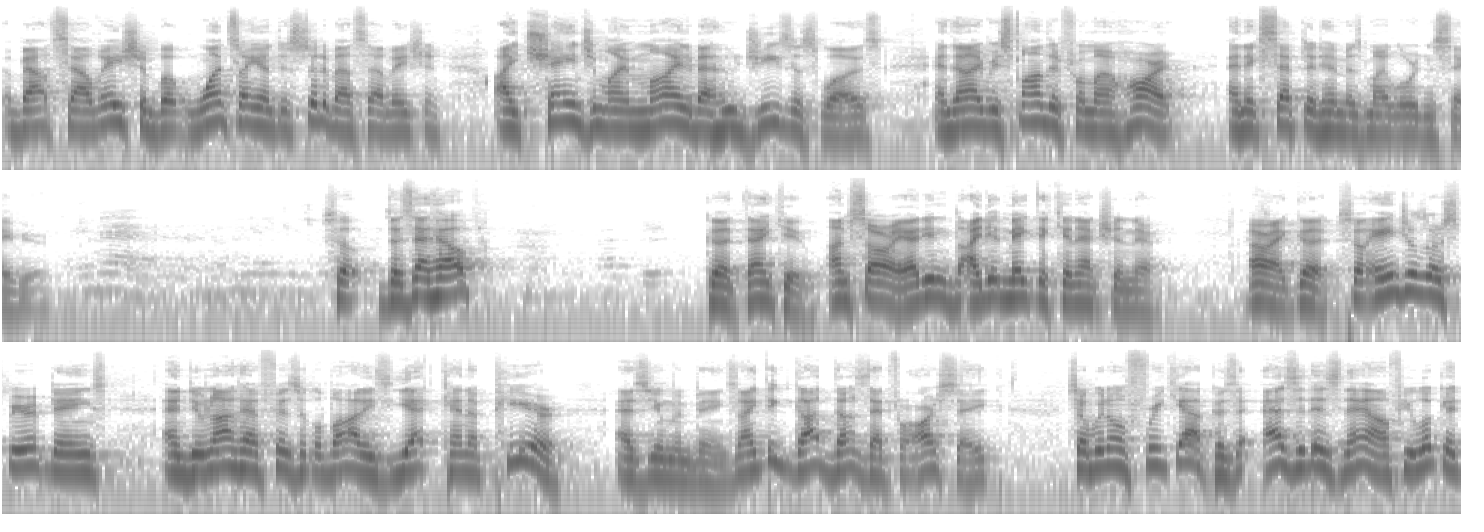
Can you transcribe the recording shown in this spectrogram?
about salvation. But once I understood about salvation, I changed my mind about who Jesus was, and then I responded from my heart and accepted him as my Lord and Savior. So, does that help? Good, thank you. I'm sorry, I didn't, I didn't make the connection there. All right, good. So, angels are spirit beings and do not have physical bodies, yet can appear as human beings. And I think God does that for our sake, so we don't freak out. Because as it is now, if you look at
